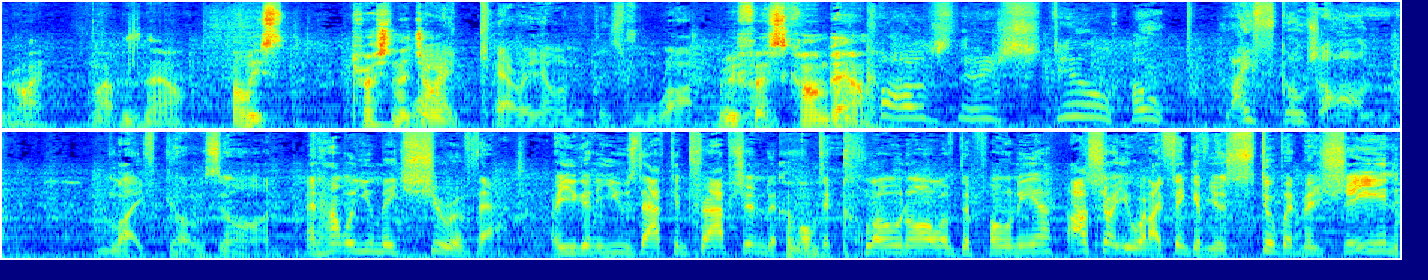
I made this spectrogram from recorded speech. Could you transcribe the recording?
Right. What happens now? Oh, he's trashing the Why joint. carry on with this rotten Rufus, calm down. Because there is still hope. Life goes on. Life, life goes on. And how will you make sure of that? Are you going to use that contraption to, Come on. to clone all of Deponia? I'll show you what I think of your stupid machine.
